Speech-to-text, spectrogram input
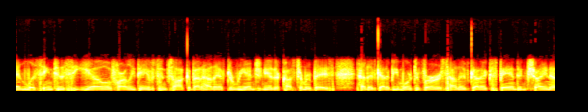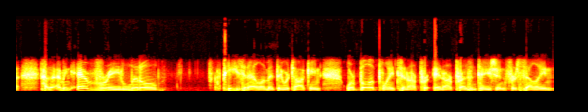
and listening to the CEO of Harley Davidson talk about how they have to re-engineer their customer base, how they've got to be more diverse, how they've got to expand in China how I mean, every little piece and element they were talking were bullet points in our in our presentation for selling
